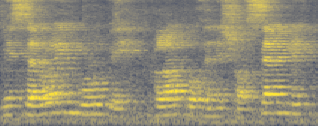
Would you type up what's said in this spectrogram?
Mr. Roy Ngulube, Clerk of the National Assembly,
